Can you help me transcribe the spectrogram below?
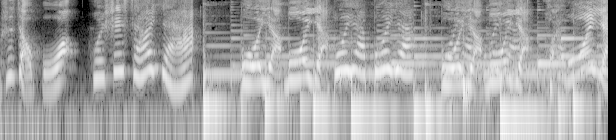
是小博，我是小雅。播呀播呀，播呀播呀，播呀播呀，快播呀！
